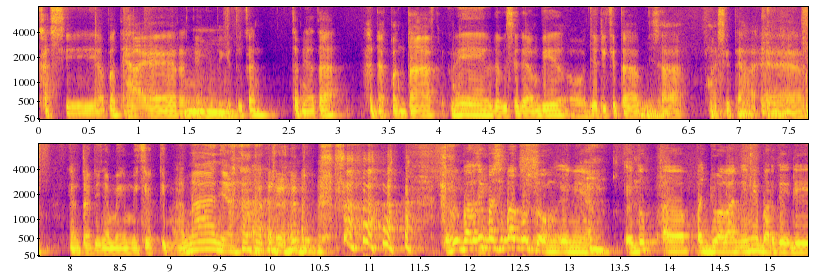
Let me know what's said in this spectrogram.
kasih apa THR kayak gitu-gitu kan. Ternyata ada kontak, ini udah bisa diambil. Oh jadi kita bisa ngasih THR. Yang tadinya mikir di mananya. Tapi berarti masih bagus dong ini ya. Itu eh, penjualan ini berarti di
